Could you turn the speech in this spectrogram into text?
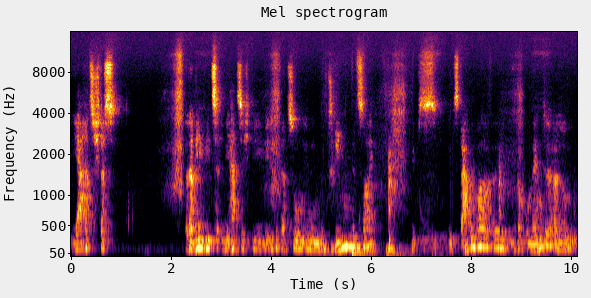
ja, hat sich das, oder wie, wie, wie hat sich die, die Integration in den Betrieben gezeigt? Gibt es darüber äh, Dokumente? Also,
